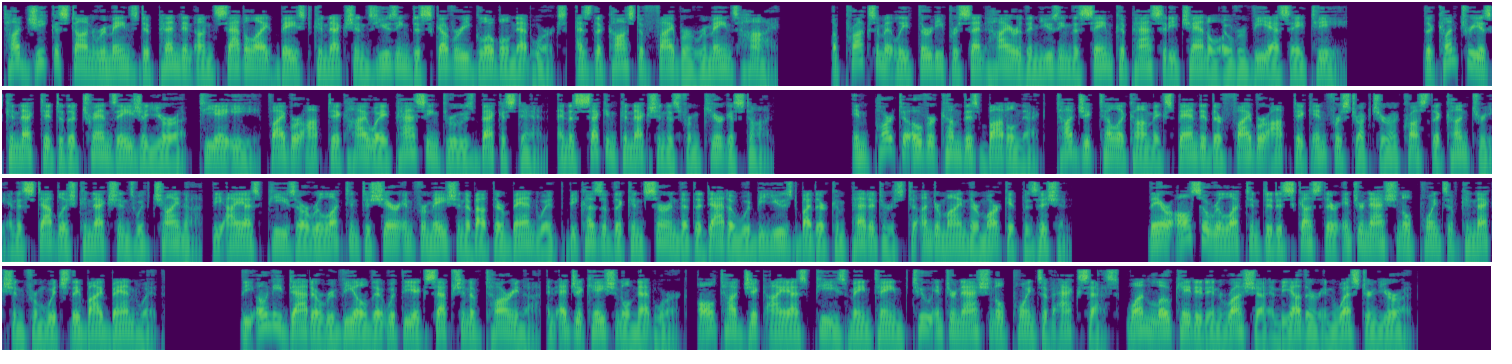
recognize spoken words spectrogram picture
Tajikistan remains dependent on satellite-based connections using Discovery Global Networks, as the cost of fiber remains high, approximately 30% higher than using the same capacity channel over VSAT. The country is connected to the Trans-Asia Europe fiber optic highway passing through Uzbekistan, and a second connection is from Kyrgyzstan. In part to overcome this bottleneck, Tajik Telecom expanded their fiber optic infrastructure across the country and established connections with China. The ISPs are reluctant to share information about their bandwidth because of the concern that the data would be used by their competitors to undermine their market position. They are also reluctant to discuss their international points of connection from which they buy bandwidth. The ONI data reveal that with the exception of Tarina an educational network, all Tajik ISPs maintained two international points of access, one located in Russia and the other in Western Europe.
